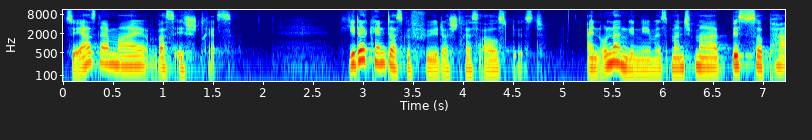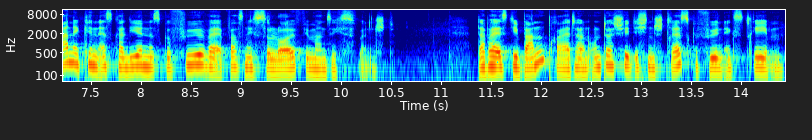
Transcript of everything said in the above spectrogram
Zuerst einmal, was ist Stress? Jeder kennt das Gefühl, das Stress auslöst ein unangenehmes, manchmal bis zur Panik hin eskalierendes Gefühl, weil etwas nicht so läuft, wie man sich's wünscht. Dabei ist die Bandbreite an unterschiedlichen Stressgefühlen extrem.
